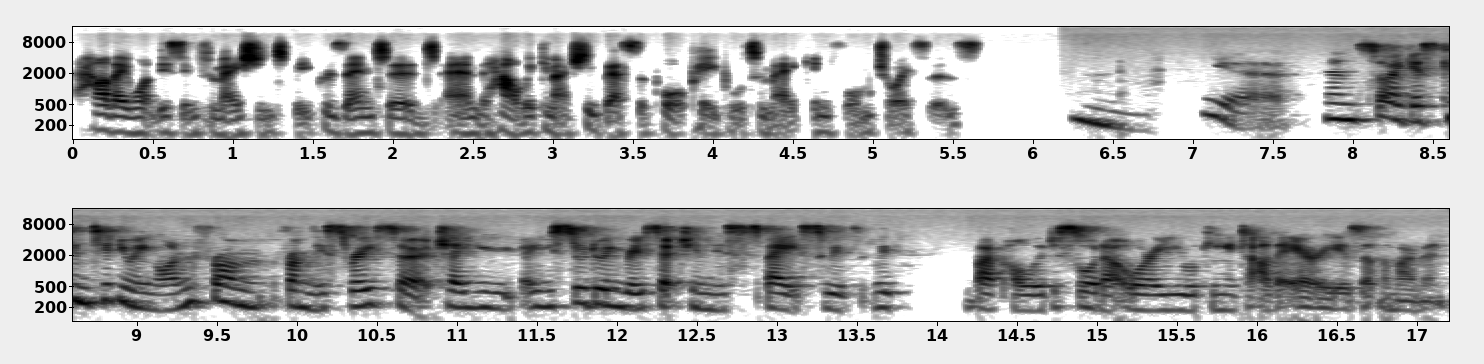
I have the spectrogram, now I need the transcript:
how they want this information to be presented, and how we can actually best support people to make informed choices. Hmm. Yeah, and so I guess continuing on from from this research, are you are you still doing research in this space with with bipolar disorder, or are you looking into other areas at the moment?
